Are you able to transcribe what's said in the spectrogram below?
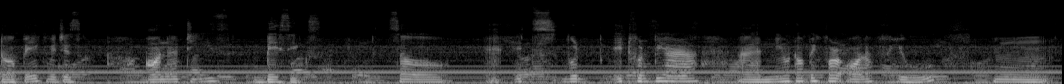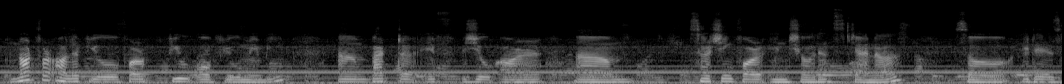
topic which is annuities basics. So uh, it's would it would be a, a, new topic for all of you. Mm, not for all of you for few of you maybe. Um, but uh, if you are um, searching for insurance channel so it is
